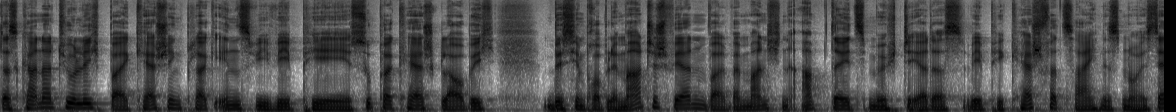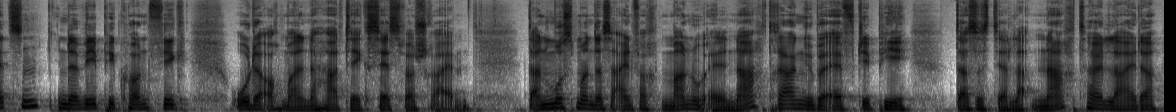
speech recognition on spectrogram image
Das kann natürlich bei Caching-Plugins wie WP Supercache, glaube ich, ein bisschen problematisch werden, weil bei manchen Updates möchte er das WP-Cache-Verzeichnis neu setzen in der WP-Config oder auch mal eine harte Accessor schreiben. Dann muss man das einfach manuell nachtragen über FTP. Das ist der Nachteil leider,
